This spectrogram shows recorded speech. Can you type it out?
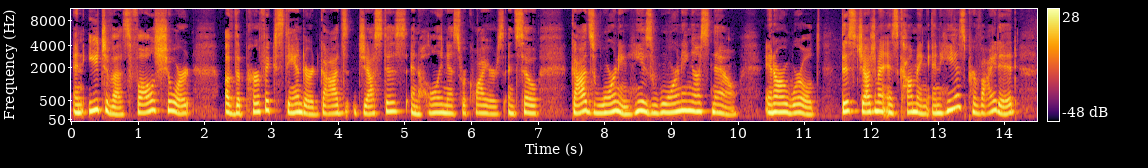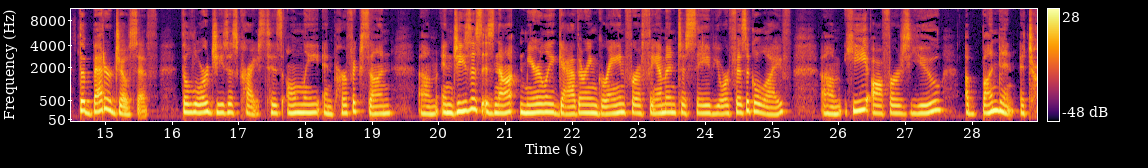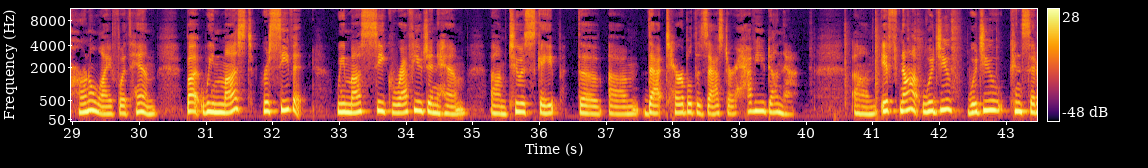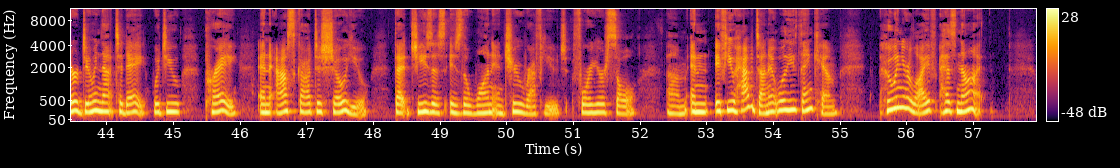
And each of us falls short of the perfect standard God's justice and holiness requires. And so, God's warning, He is warning us now in our world. This judgment is coming, and He has provided the better Joseph the Lord Jesus Christ, his only and perfect Son. Um, and Jesus is not merely gathering grain for a famine to save your physical life, um, he offers you abundant, eternal life with him. But we must receive it. We must seek refuge in him um, to escape the um, that terrible disaster. Have you done that? Um, if not, would you would you consider doing that today? Would you pray and ask God to show you that Jesus is the one and true refuge for your soul? Um, and if you have done it, will you thank Him? Who in your life has not?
